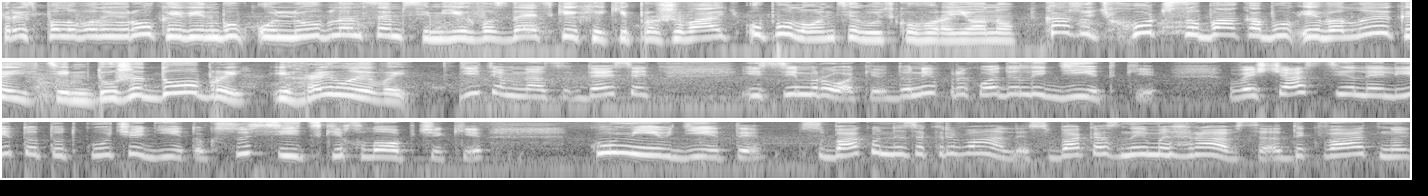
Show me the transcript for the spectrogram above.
Три з половиною роки він був улюбленцем сім'ї Гвоздецьких, які проживають у полонці Луцького району. Кажуть, хоч собака був і великий, втім дуже добрий і грайливий. Дітям у нас 10 і 7 років. До них приходили дітки. Весь час ціле літо тут куча діток, сусідські хлопчики, кумів діти. Собаку не закривали. Собака з ними грався. Адекватно,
